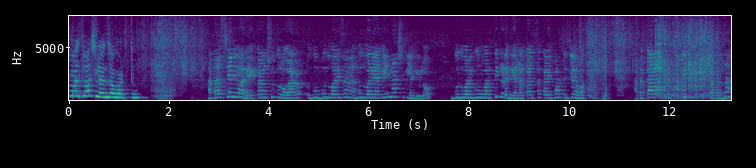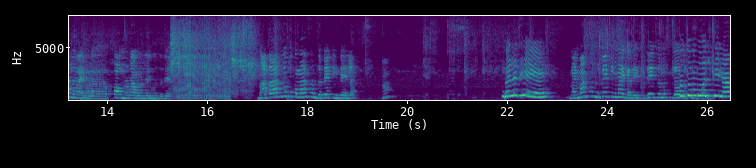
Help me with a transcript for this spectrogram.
मला तो असल्यावर जाऊ वाटतं. आता आज शनिवार आहे. काल शुक्रवार गु- बुधवारी सांगा बुधवारी आम्ही नाशिकला गेलो. बुधवार गुरुवार तिकडे गेला. काल सकाळी पाच चार वाजता आलो. आता काल आपल्या झालं नाही मला पाहुणं रावलं लय होतं त्या मग आता आज नको का माणसांचं पॅकिंग द्यायला? हं? गलत हे. नाही माणसांचं पॅकिंग नाही का द्यायचं? द्यायचं तू नसलं तुम बोलती ना.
